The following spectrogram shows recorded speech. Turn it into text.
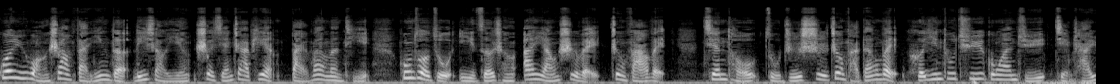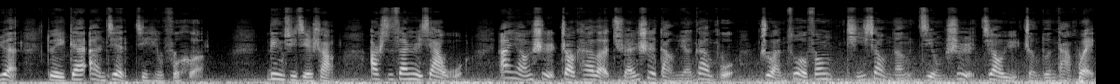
关于网上反映的李小莹涉嫌诈骗百万问题，工作组已责成安阳市委政法委牵头组织市政法单位和殷都区公安局检察院对该案件进行复核。另据介绍，二十三日下午，安阳市召开了全市党员干部转作风提效能警示教育整顿大会。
